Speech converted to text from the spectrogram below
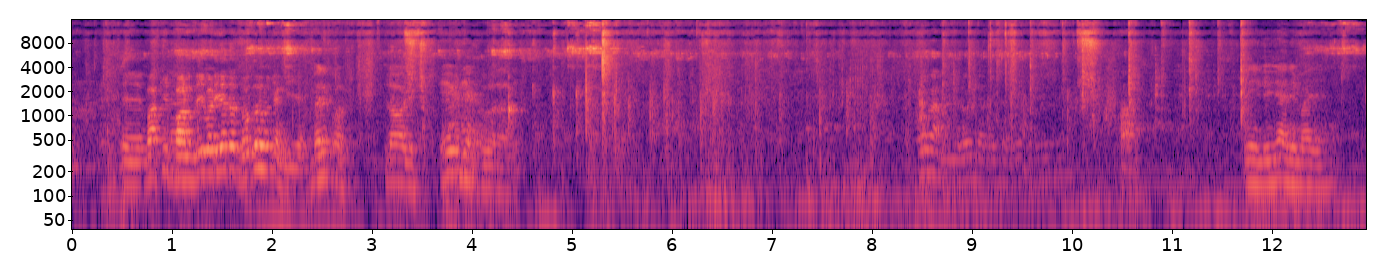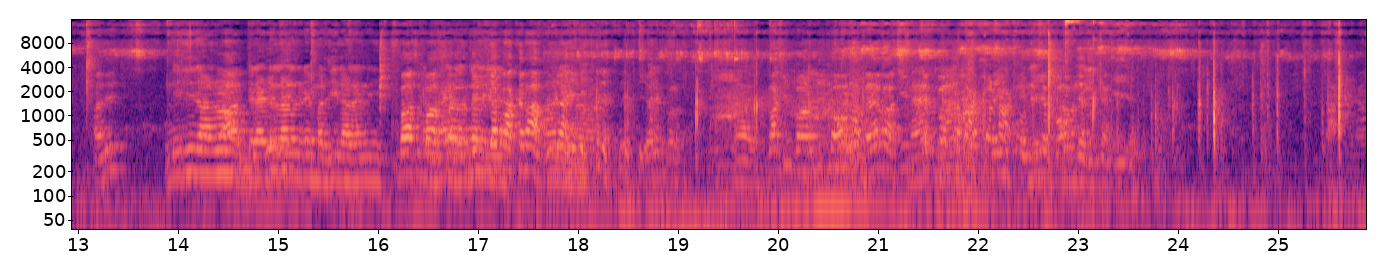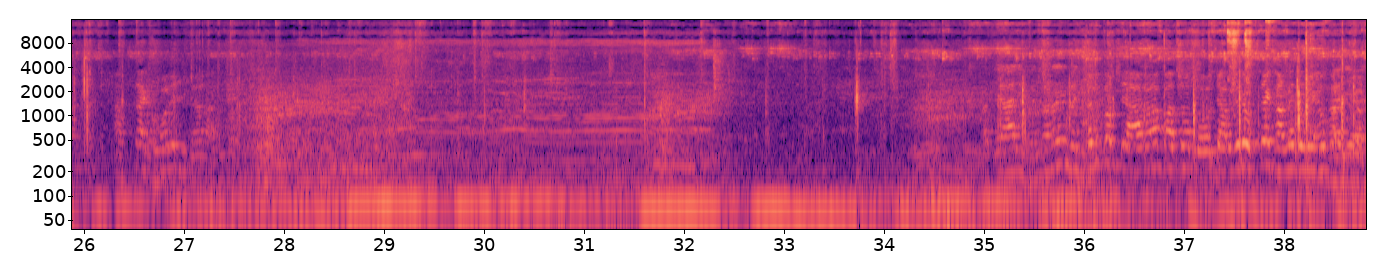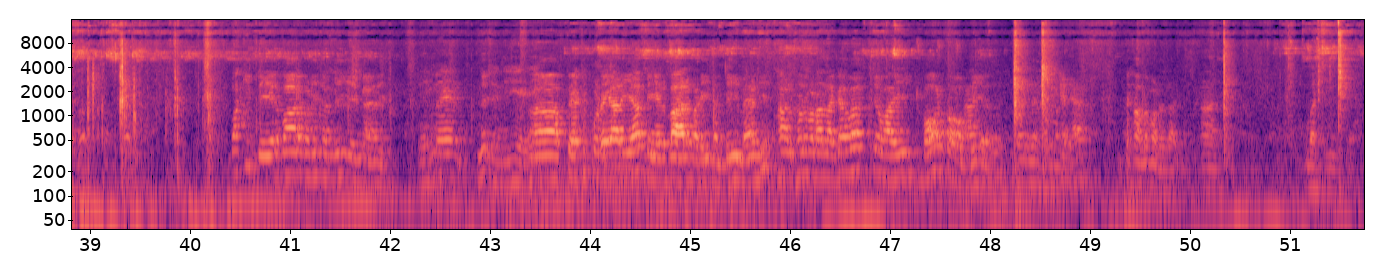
ਤੇ ਬਾਕੀ ਬਣਦੀ ਬੜੀ ਆ ਤੇ ਦੁੱਧ ਨੂੰ ਵੀ ਚੰਗੀ ਆ। ਬਿਲਕੁਲ। ਲਓ ਜੀ ਇਹ ਵੀ ਦੇਖੋ ਉਹਨਾਂ ਦੀ ਹਾਂ। ਨੀਲੀ ਜਾਨੀ ਮਾਜੇ ਹਾਂਜੀ। ਨੀਲੀ ਲਾ ਲਓ ਗ੍ਰੈਂਡ ਲਾ ਲਓ ਜਿਹੜੇ ਮਰਜ਼ੀ ਲਾ ਲੈਣ ਜੀ। ਬਸ ਬਸ ਨੀਲਾ ਪੱਖ ਰੱਖ ਦੂ ਜਾਹੀ ਬਿਲਕੁਲ ਹਾਂ ਜੀ। ਬਾਕੀ ਬਣਦੀ ਬਹੁਤ ਆ ਮੈਂ ਬਾਕੀ ਤੱਕ ਬੜੀ ਹੁੰਦੀ ਆ ਬਹੁਤ ਜਲਦੀ ਚੰਗੀ ਆ। ਅੱਜ ਤੱਕ ਗਾਣਾ ਆ ਬੰਦਾ ਨਹੀਂ ਬੰਦਾ ਬਿਲਕੁਲ ਤਿਆਰ ਆ ਬਸ ਦੋ ਚਾਰ ਦਿਨ ਉੱਤੇ ਖਾਣੇ ਕਰਦੀ ਆ ਬਾਕੀ ਬੇਲਬਾਲ ਬੜੀ ਲੰਬੀ ਜੇ ਮੈਂ। ਦੀ ਨਹੀਂ ਮੈਂ ਚੰਗੀ ਹੈ ਹਾਂ ਪਿੱਠ ਪੁੜੇ ਵਾਲੀ ਆ ਬੇਲਬਾਲ ਬੜੀ ਲੰਬੀ। ਮੈਂ ਦੀ ਥਣ ਥਣ ਬੜਾ ਲੱਗਾ ਵਾ ਚਵਾਈ ਬਹੁਤ ਟੌਪ ਦੀ ਆ। ਤੇ ਖਾਲ ਬੜੇ ਲੱਗ ਹਾਂ ਬਸ ਠੀਕ ਹੈ।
